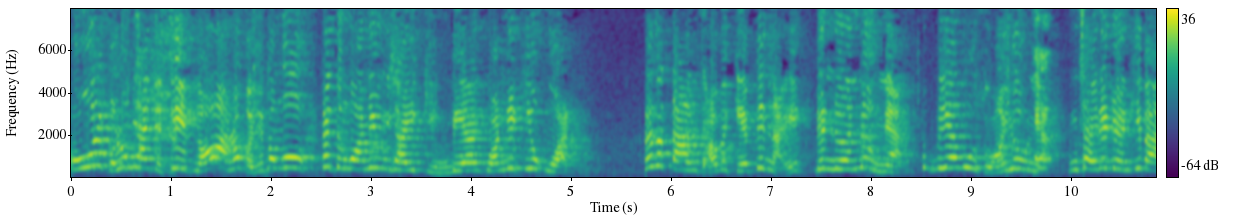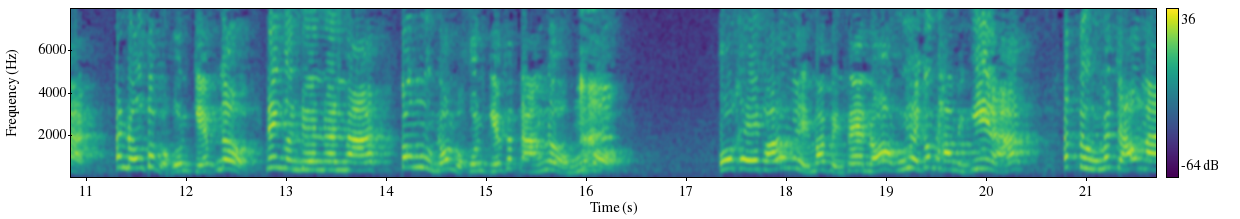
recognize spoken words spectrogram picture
โอ้ยก็ลุงชัยจะจีบเน้องอะน้องก็จะต้องอู้ได้ถึงวันที่ลุงชัยกินเบียร์วันที่ขี้ขวด แล้วสตางค์จะเอาไปเก็บที่ไหน เดือนเดือนหนึ่งเนี่ยพวกเบี้ยผู้สูงอายุเนี่ยลุงชัยได้เดือนกี่บาทถ้าน้องต้องเป็นคนเก็บเนอะได้เงินเดือนเดือนมา ต้องน้องเป็นคนเก็บสตางค์เนอะหูบอกโอเคก็ลุงชัยมาเป็นแฟนน้องลุงชัยต้องทำอย่างนี้นะถ้าตื่นมาเช้ามา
